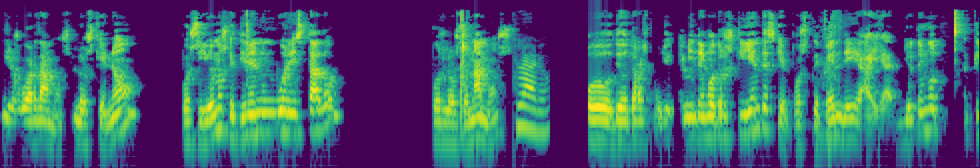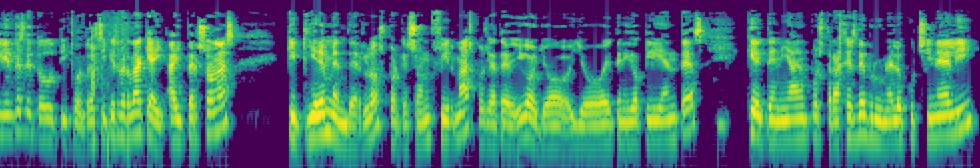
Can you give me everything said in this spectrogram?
y los guardamos. Los que no, pues si vemos que tienen un buen estado, pues los donamos. Claro. O de otras, yo también tengo otros clientes que pues depende, yo tengo clientes de todo tipo, entonces sí que es verdad que hay, hay personas que quieren venderlos, porque son firmas, pues ya te digo, yo, yo he tenido clientes que tenían pues trajes de Brunello Cucinelli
